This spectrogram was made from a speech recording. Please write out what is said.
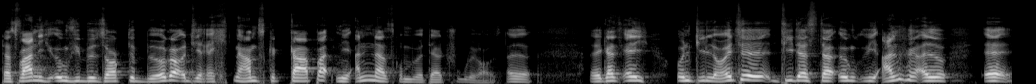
Das waren nicht irgendwie besorgte Bürger und die Rechten haben es gekapert. Nee, andersrum wird der Schuh raus. Also, also ganz ehrlich, und die Leute, die das da irgendwie anfangen, also äh,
